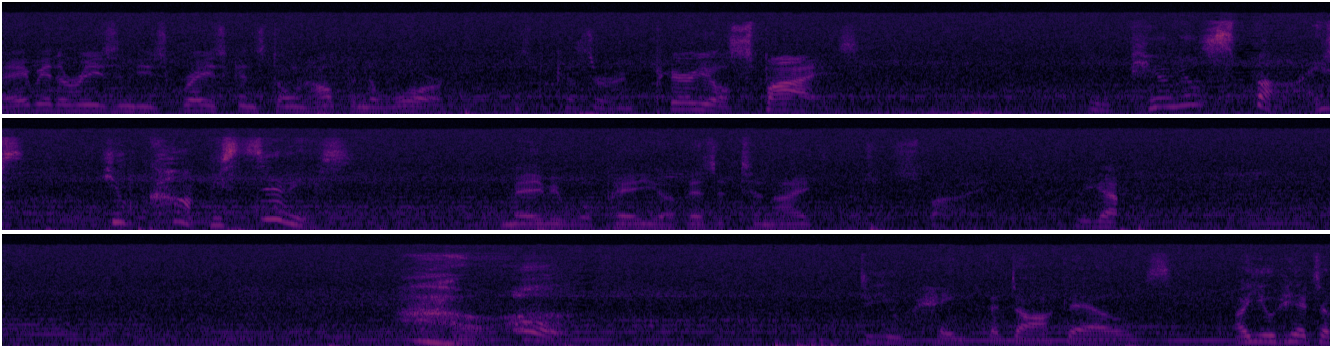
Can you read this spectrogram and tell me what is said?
maybe the reason these Greyskins don't help in the war is because they're Imperial spies. Imperial spies? You can't be serious. Maybe we'll pay you a visit tonight, little spy. We got Oh. Do you hate the Dark Elves? Are you here to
